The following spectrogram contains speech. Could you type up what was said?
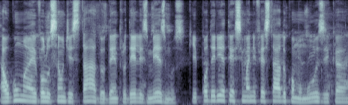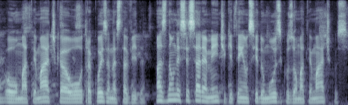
alguma evolução de estado dentro deles mesmos que poderia ter se manifestado como música, ou matemática, ou outra coisa nesta vida, mas não necessariamente que tenham sido músicos ou matemáticos.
